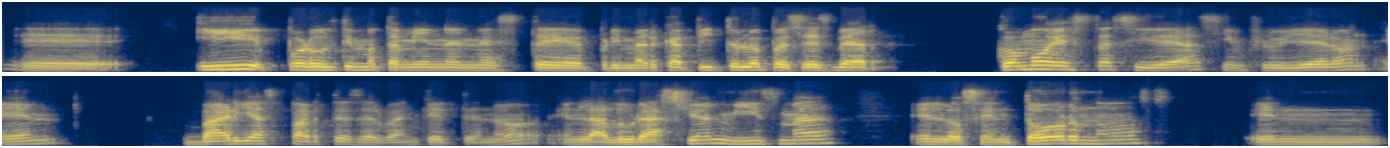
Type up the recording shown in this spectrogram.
Eh, y por último, también en este primer capítulo, pues es ver cómo estas ideas influyeron en varias partes del banquete, ¿no? En la duración misma, en los entornos, en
